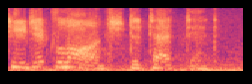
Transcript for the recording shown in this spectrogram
Strategic launch detected.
